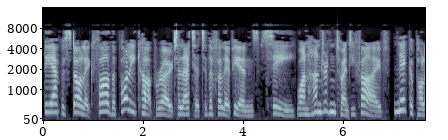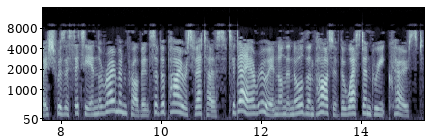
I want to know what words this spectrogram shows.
The Apostolic Father Polycarp wrote a letter to the Philippians, c. 125. Nicopolis was a city in the Roman province of Epirus Vetus, today a ruin on the northern part of the western Greek coast.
